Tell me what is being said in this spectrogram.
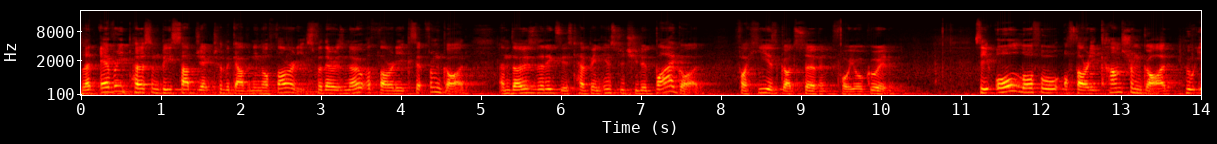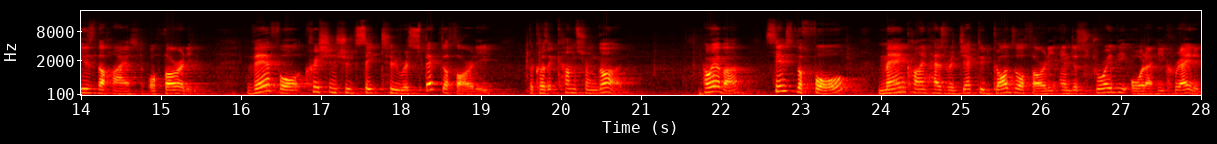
Let every person be subject to the governing authorities, for there is no authority except from God and those that exist have been instituted by God, for he is God's servant for your good. See, all lawful authority comes from God, who is the highest authority. Therefore, Christians should seek to respect authority because it comes from God. However, since the fall, mankind has rejected God's authority and destroyed the order he created.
